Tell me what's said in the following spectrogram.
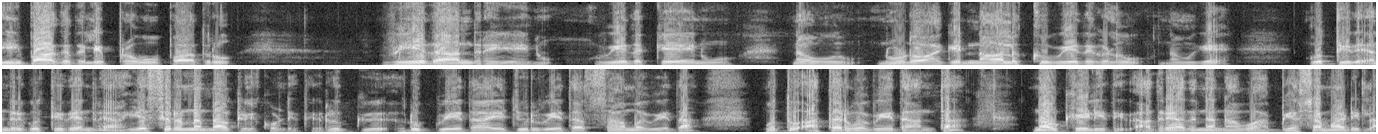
ಈ ಭಾಗದಲ್ಲಿ ಪ್ರಭುಪಾದರು ವೇದ ಅಂದರೆ ಏನು? ವೇದಕ್ಕೆ ಏನು ನಾವು ನೋಡೋ ಹಾಗೆ ನಾಲ್ಕು ವೇದಗಳು ನಮಗೆ ಗೊತ್ತಿದೆ. ಅಂದರೆ ಗೊತ್ತಿದೆ ಅಂದರೆ ಆ ಹೆಸರನ್ನು ನಾವು ತಿಳ್ಕೊಂಡಿದ್ದೀವಿ. ಋಗ್, ಋಗ್ವೇದ, ಯಜುರ್ವೇದ, ಸಾಮವೇದ ಮತ್ತು ಅಥರ್ವ ವೇದ ಅಂತ ನಾವು ಕೇಳಿದ್ದೀವಿ. ಆದರೆ ಅದನ್ನು ನಾವು ಅಭ್ಯಾಸ ಮಾಡಿಲ್ಲ.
